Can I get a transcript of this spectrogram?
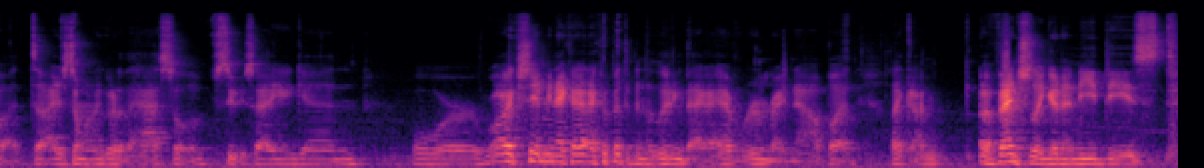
but uh, I just don't want to go to the hassle of suiciding again. Or well, actually, I mean, I, I could put them in the looting bag. I have room right now, but like I'm eventually gonna need these,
